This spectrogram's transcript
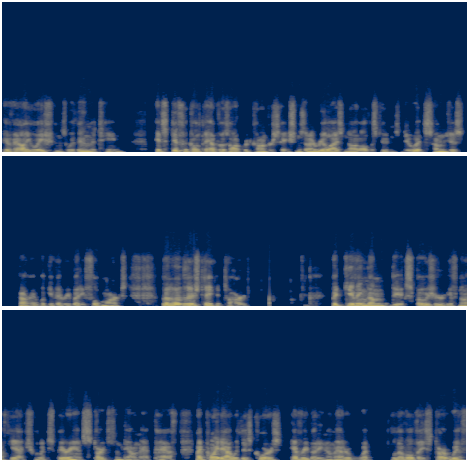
evaluations within the team it's difficult to have those awkward conversations. And I realize not all the students do it. Some just, all right, we'll give everybody full marks, but others take it to heart. But giving them the exposure, if not the actual experience, starts them down that path. I point out with this course, everybody, no matter what level they start with,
